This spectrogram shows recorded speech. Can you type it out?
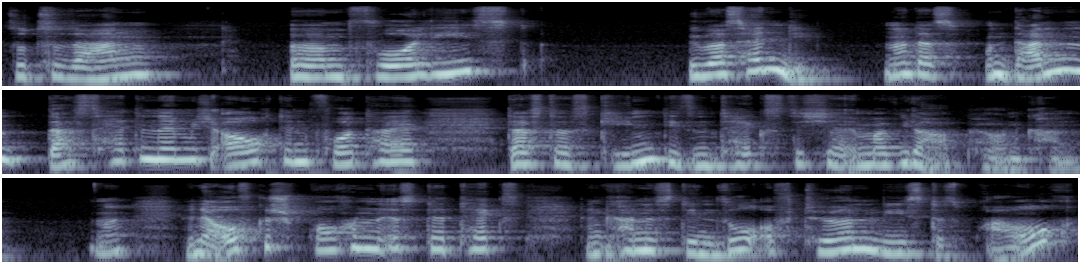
sozusagen ähm, vorliest übers Handy. Ne, das, und dann, das hätte nämlich auch den Vorteil, dass das Kind diesen Text sich ja immer wieder abhören kann. Ne? Wenn er aufgesprochen ist, der Text, dann kann es den so oft hören, wie es das braucht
